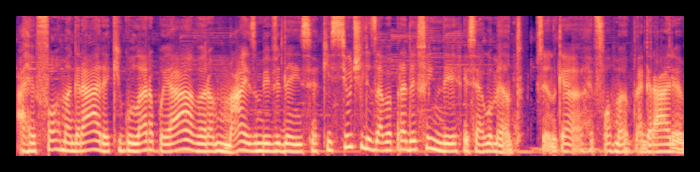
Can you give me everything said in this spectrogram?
A reforma agrária que Goulart apoiava era mais uma evidência que se utilizava para defender esse argumento, sendo que a reforma agrária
